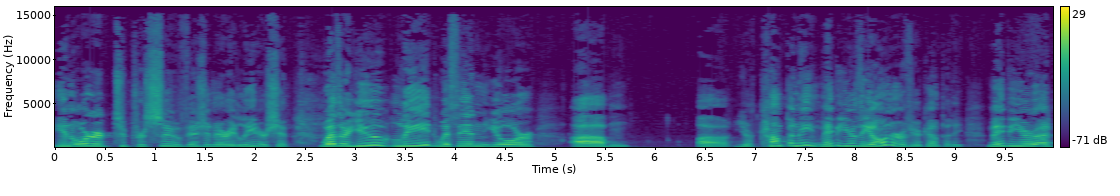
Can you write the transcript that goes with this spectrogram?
in order to pursue visionary leadership, whether you lead within your um, uh, your company, maybe you're the owner of your company, maybe you're a,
